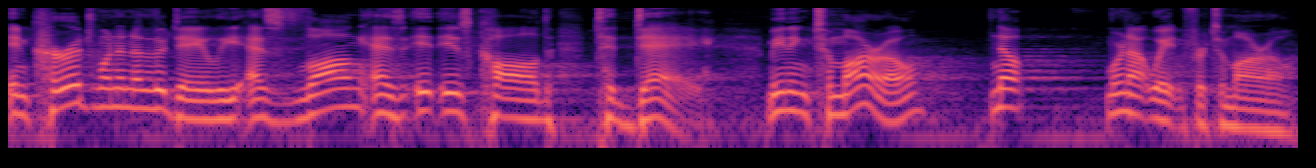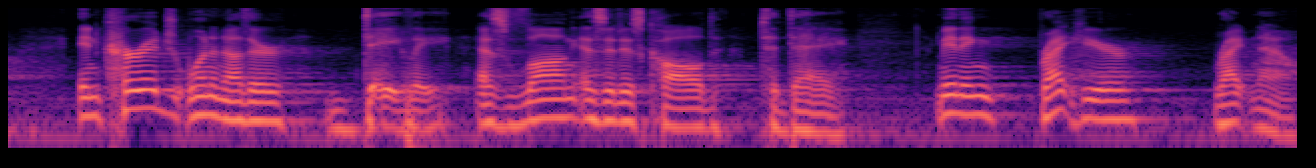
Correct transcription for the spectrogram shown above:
Encourage one another daily as long as it is called today, meaning tomorrow, no, we're not waiting for tomorrow. Encourage one another daily, as long as it is called today. Meaning, right here, right now.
